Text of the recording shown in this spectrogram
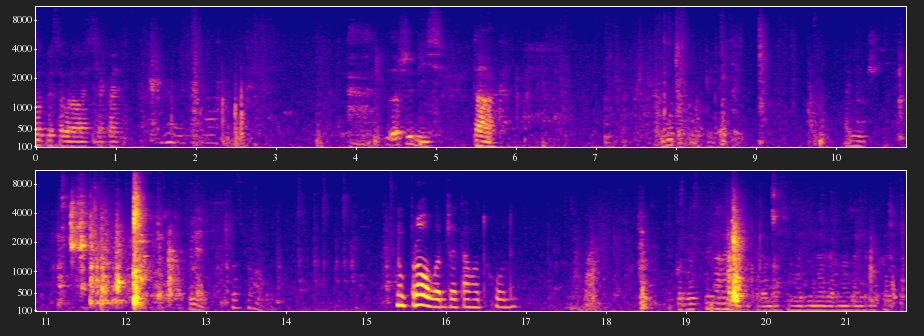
Сопли собралась всякать. Зашибись. Так. Ну, провод же там відходить. Подвести на ринок треба сьогодні, наверное, заїхати.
